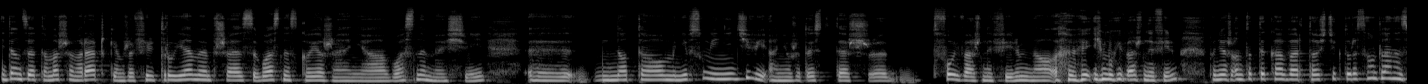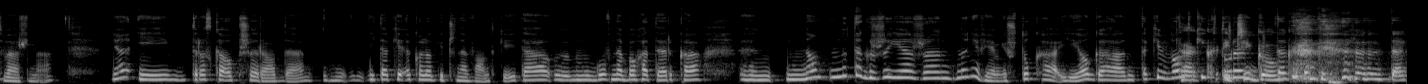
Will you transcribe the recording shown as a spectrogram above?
idąc za Tomaszem Raczkiem, że filtrujemy przez własne skojarzenia, własne myśli, y, no to mnie w sumie nie dziwi, Aniu, że to jest też y, Twój ważny film no, i mój ważny film, ponieważ on dotyka wartości, które są dla nas ważne. Nie? I troska o przyrodę, i, i takie ekologiczne wątki. I ta główna bohaterka, no, no tak żyje, że no nie wiem, i sztuka, i yoga, takie wątki, tak, które tak, tak, tak,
